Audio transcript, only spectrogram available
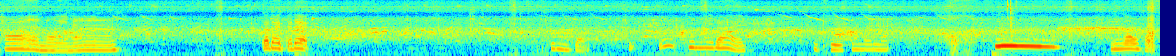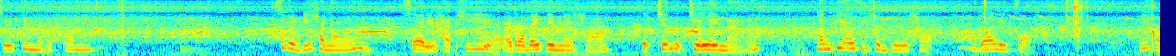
ค่าหน่อยนะ ก็ได้ก็ได้ขึ้นก่อนชุเอ้ยขึ้นไม่ได้ โอเค ขึ้นได้แล้ว นี่เราขอซื้อติมกันละกัน สวัสดีค่ะน้อง สวัสดีค่ะพี่รับไอติมไหมคะสดชื่นสดชื่นเลยนะ งั้นพี่เอาสีชมพูค่ะ ได้เลยจ้ะ นี่ค่ะ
